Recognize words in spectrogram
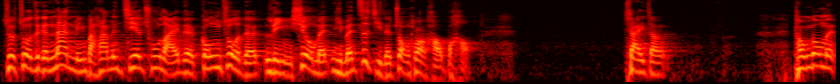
做做这个难民，把他们接出来的工作的领袖们，你们自己的状况好不好？”下一章，同工们，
